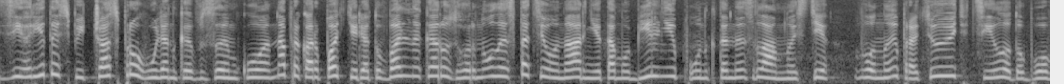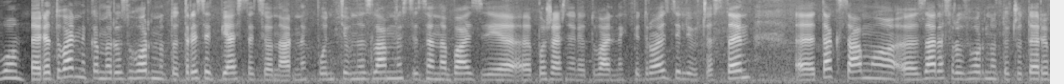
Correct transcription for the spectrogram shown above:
Зігрітись під час прогулянки взимку. На Прикарпатті рятувальники розгорнули стаціонарні та мобільні пункти незламності. Вони працюють цілодобово. Рятувальниками розгорнуто 35 стаціонарних пунктів незламності. Це на базі е, пожежно-рятувальних підрозділів, частин. Е, Так само е, зараз розгорнуто 4,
